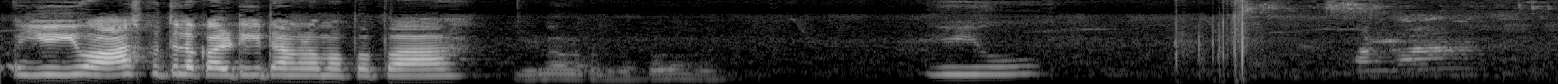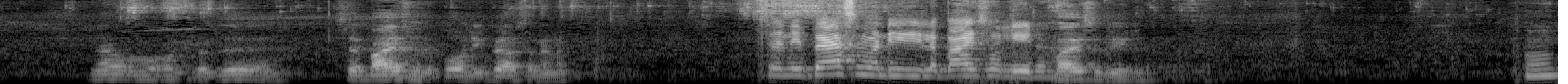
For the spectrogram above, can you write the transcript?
ஐயோ ஆஸ்பத்திரியில் கழட்டிக்கிட்டாங்களாமா பாப்பா ஐயோ சரி பாய் சொல்லு போ நீ சரி நீ பேச மாட்டேங்கல பாய் சொல்லிடு. பாய் சொல்லிடு. ம்?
